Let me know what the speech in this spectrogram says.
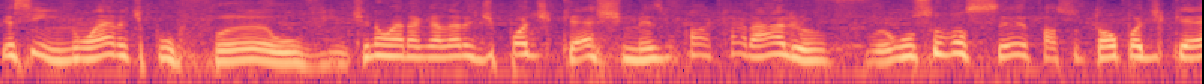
E assim, não era tipo fã, ouvinte, não, era a galera de podcast mesmo. Fala, caralho, eu, eu ouço você, faço tal podcast.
